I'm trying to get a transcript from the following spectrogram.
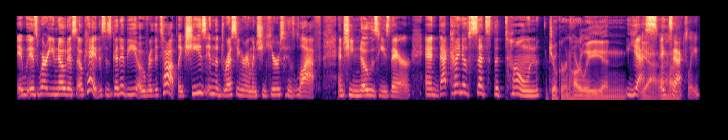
it is where you notice, okay, this is going to be over the top. Like she's in the dressing room and she hears his laugh and she knows he's there. And that kind of sets the tone. Joker and Harley and Yes, yeah, uh-huh. exactly.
